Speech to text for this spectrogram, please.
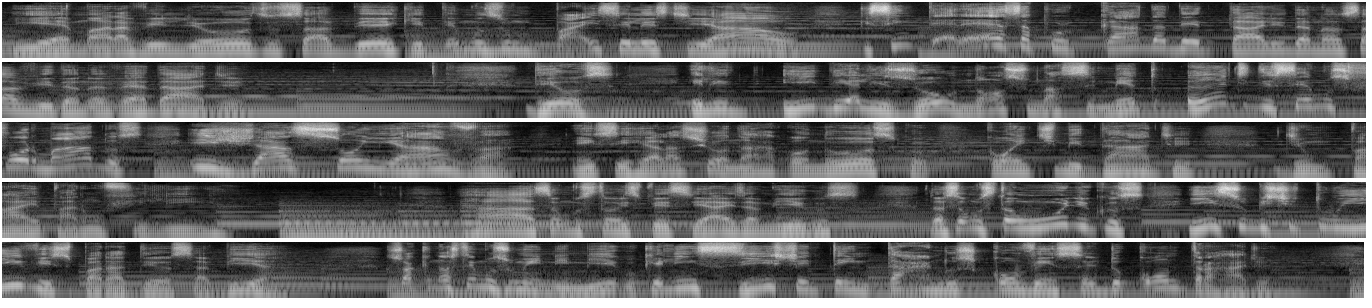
E é maravilhoso saber que temos um Pai Celestial que se interessa por cada detalhe da nossa vida, não é verdade? Deus, ele idealizou o nosso nascimento antes de sermos formados e já sonhava em se relacionar conosco com a intimidade de um pai para um filhinho. Ah, somos tão especiais, amigos. Nós somos tão únicos e insubstituíveis para Deus, sabia? Só que nós temos um inimigo que ele insiste em tentar nos convencer do contrário.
